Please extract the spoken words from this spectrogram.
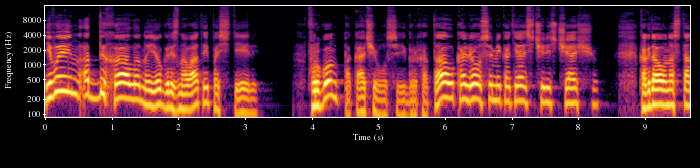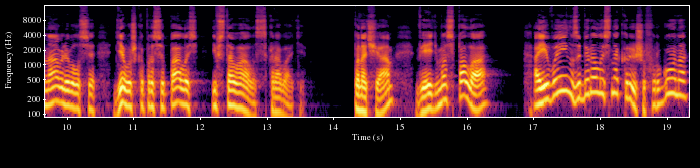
Ивейн отдыхала на ее грязноватой постели. Фургон покачивался и грохотал колесами, катясь через чащу. Когда он останавливался, девушка просыпалась и вставала с кровати. По ночам ведьма спала, а Ивейн забиралась на крышу фургона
